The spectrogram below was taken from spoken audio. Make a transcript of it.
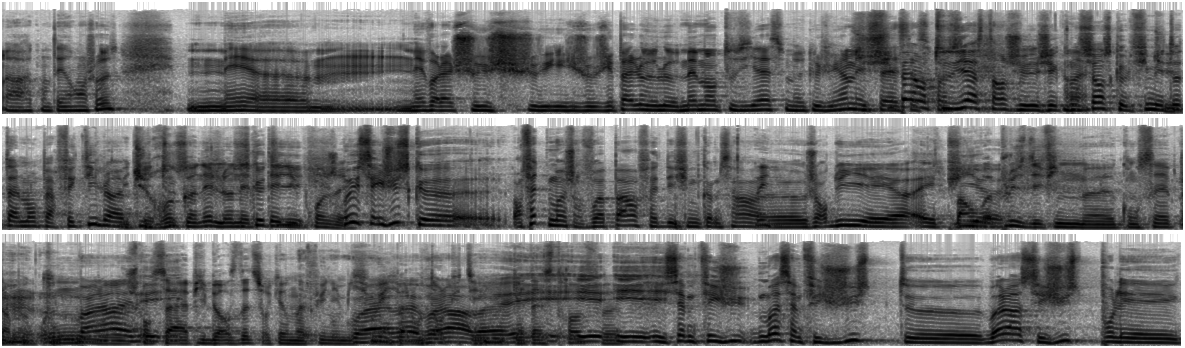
à, raconter grand chose. Mais euh, mais voilà, je suis- j'ai pas le, le même enthousiasme que Julien. Mais je suis pas ça enthousiaste, hein, j'ai conscience que le film est Tu- totalement perfectible. hein, Mais tu reconnais l'honnêteté du projet. Oui, c'est juste que, en fait, moi, j'en vois pas en fait des films comme ça Oui. euh, aujourd'hui, et, et puis. Bah, on voit euh, plus des films euh, concept un peu cons. Voilà, je pense à Happy Birthday sur lequel on a fait une émission Ouais, il y a pas longtemps voilà, qui était une Et- catastrophe. Et, et- et ça me fait moi, ça me fait juste, euh, voilà, c'est juste pour les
